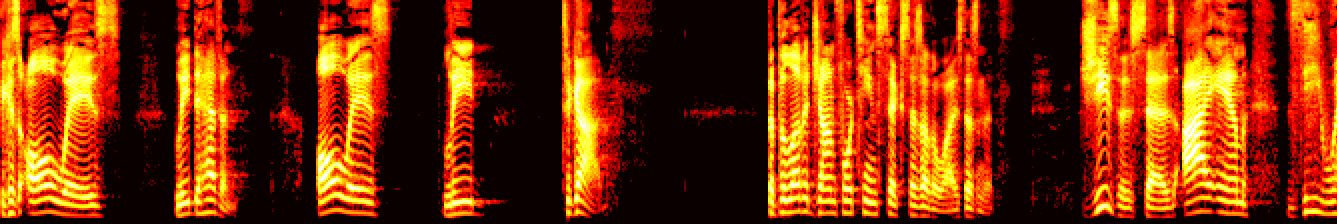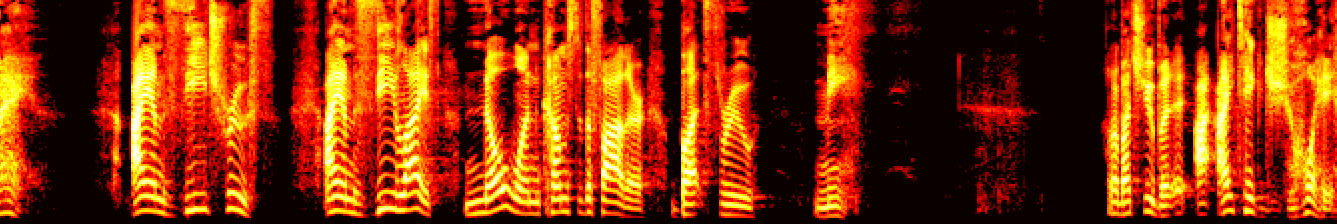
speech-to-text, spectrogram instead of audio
because always lead to heaven, always lead to God. But, beloved, John 14, 6 says otherwise, doesn't it? Jesus says, I am the way, I am the truth, I am the life. No one comes to the Father but through me. I don't know about you, but I, I take joy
